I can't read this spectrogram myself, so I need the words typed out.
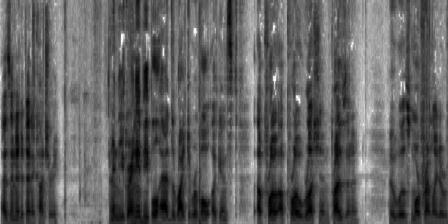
as an independent country. And the Ukrainian people had the right to revolt against a pro a pro Russian president who was more friendly to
